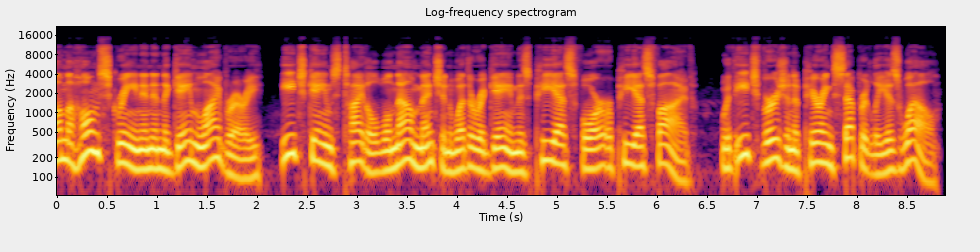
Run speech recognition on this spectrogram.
On the home screen and in the game library, each game's title will now mention whether a game is PS4 or PS5, with each version appearing separately as well.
